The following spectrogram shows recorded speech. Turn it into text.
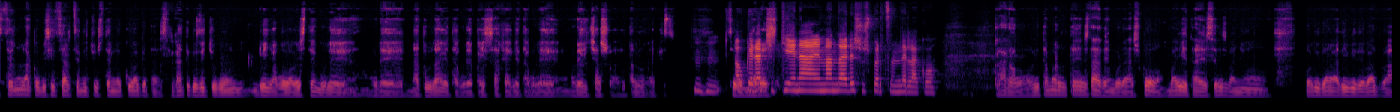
zer nolako bizitza hartzen dituzten lekuak, eta zergatik ez ditugun gehiago babesten gure gure natura eta gure paisajeak eta gure gure itsasoa eta lurrak ez. Aukera txikiena eman da ere suspertzen delako. Claro, hori urte ez da denbora asko, bai eta ez ez, baino hori da adibide bat, ba,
